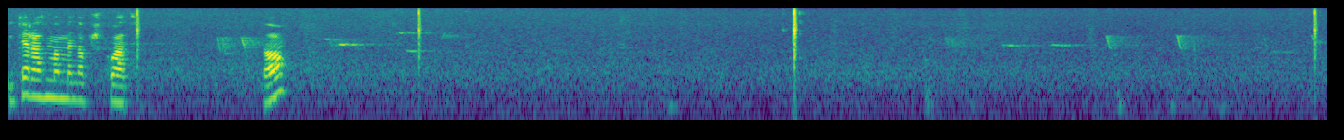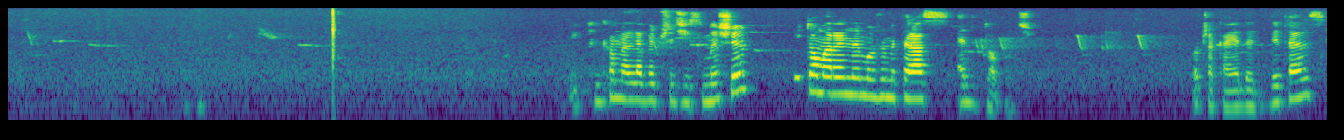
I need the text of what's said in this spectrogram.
I teraz mamy na przykład to. I klikamy lewy przycisk myszy i tą arenę możemy teraz edytować. Poczekaj, edit details.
